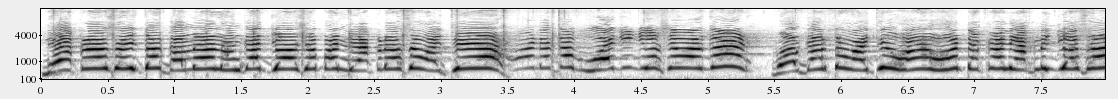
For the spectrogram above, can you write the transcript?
નીકળ્યો છે ઈ તો ગમે એન અંગત જો છે પણ નીકળ્યો છે ઓયથી ઓ ટકા ભુવાજી જો છે વળગાડ વળગાડ તો ઓયથી હોય હો ટકા નીકળી ગયો છે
